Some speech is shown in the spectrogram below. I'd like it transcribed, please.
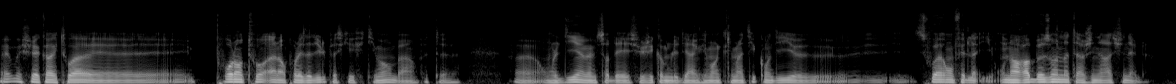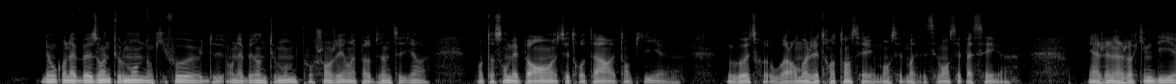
Moi je suis d'accord avec toi. euh, pour l'entour, alors pour les adultes, parce qu'effectivement, bah, en fait, euh, euh, on le dit, hein, même sur des sujets comme le dérèglement climatique, on dit soit on fait on aura besoin de l'intergénérationnel. Donc on a besoin de tout le monde, donc il faut, on a besoin de tout le monde pour changer. On n'a pas besoin de se dire, bon, de toute façon mes parents, c'est trop tard, tant pis, ou autre. Ou alors moi j'ai 30 ans, c'est bon, c'est bon, c'est passé. Il y a un jeune un jour qui me dit,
